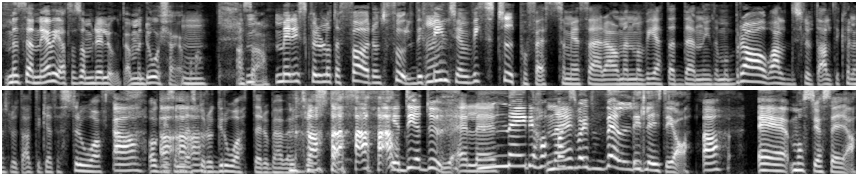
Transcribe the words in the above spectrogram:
men sen när jag vet att alltså, det är lugnt, ja, men då kör jag på. Alltså, Med risk för att låta fördomsfull. Det finns ju en viss typ på fest som är så här, ja, men man vet att den inte mår bra och aldrig slutar, alltid kvällen slutar, alltid katastrof. Ja, och liksom ja, den står och gråter och behöver tröstas. är det du eller? Nej det har Nej. faktiskt varit väldigt lite jag. Ja. Eh, måste jag säga.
